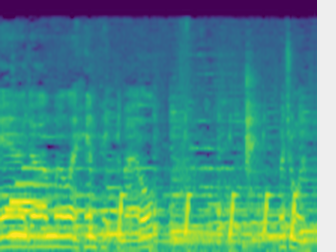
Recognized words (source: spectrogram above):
and uh, I'm gonna let him pick the battle. Which one?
